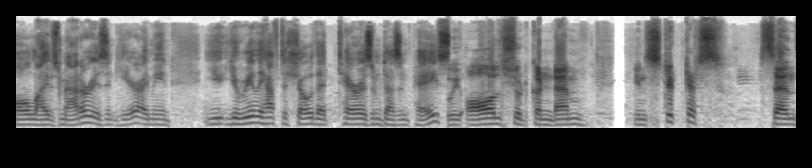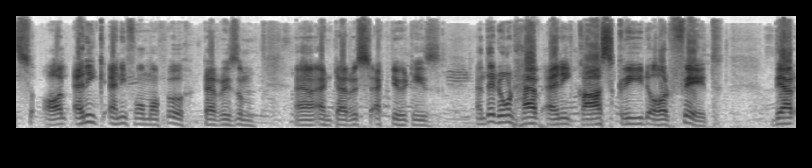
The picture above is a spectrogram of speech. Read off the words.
all lives matter isn't here. I mean, you, you really have to show that terrorism doesn't pay. we all should condemn in strictest sense all any any form of uh, terrorism uh, and terrorist activities and they don't have any caste creed or faith they are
